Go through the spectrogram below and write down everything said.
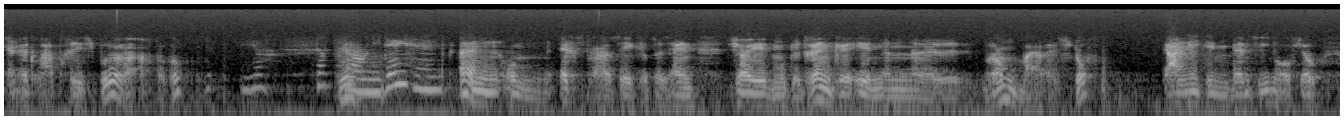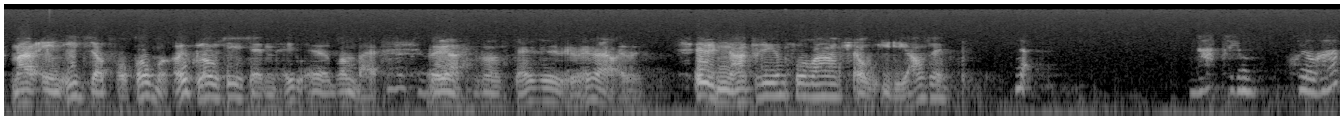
en het laat geen sporen achterop. Ja, dat zou een idee zijn. En om extra zeker te zijn, zou je het moeten drinken in een eh, brandbare stof. Ja, niet in benzine of zo, maar in iets dat volkomen reukloos is en heel erg brandbaar. Ja. Uh, ja, uh, natriumchloraat zou ideaal zijn. Natriumchloraat?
